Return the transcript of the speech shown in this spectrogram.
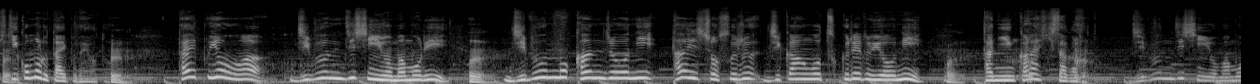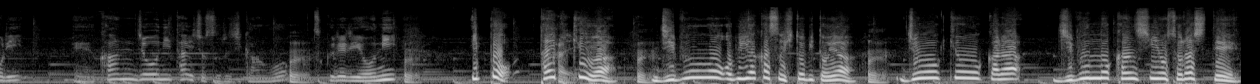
引きこもるタイプだよと、うん。タイプ4は自分自身を守りうん。自分の感情に対処する時間を作れるようにうん。他人から引き下がると。自分自身を守り、えー感情に対処する時間をうん。作れるように、うん。一方タイプ9はうん。自分を脅かす人々やうん。状況から自分の関心をそらして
